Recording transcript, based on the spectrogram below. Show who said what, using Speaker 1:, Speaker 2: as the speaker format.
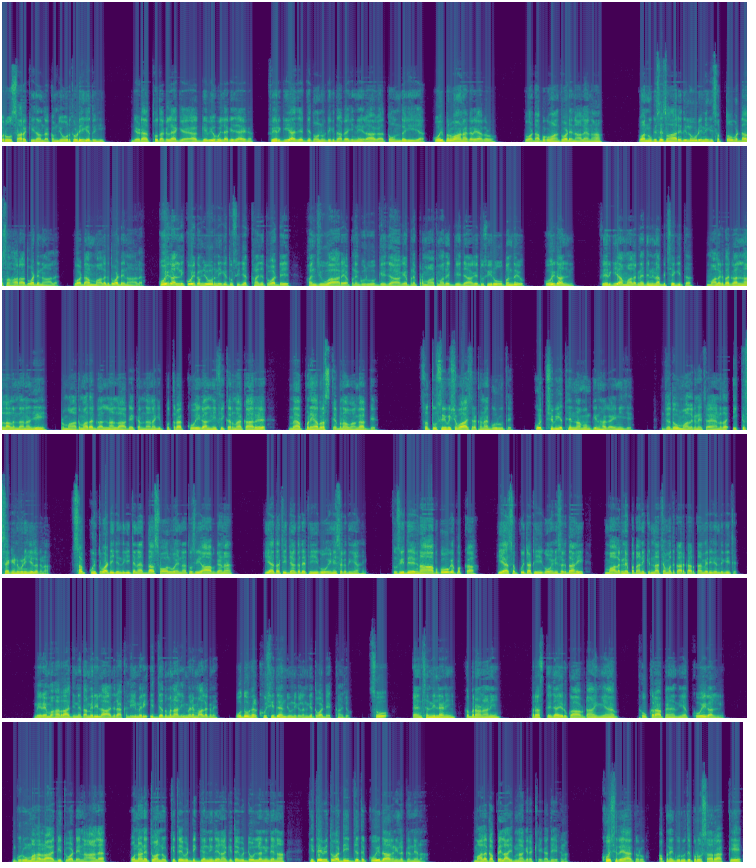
Speaker 1: ਭਰੋਸਾ ਰੱਖੀਦਾ ਹੁੰਦਾ, ਕਮਜ਼ੋਰ ਥੋੜੀ ਗਏ ਤੁਸੀਂ। ਜਿਹੜਾ ਇੱਥੋਂ ਤੱਕ ਲੈ ਕੇ ਆਇਆ, ਅੱਗੇ ਵੀ ਉਹੀ ਲੈ ਕੇ ਜਾਏਗਾ। ਫੇਰ ਕੀ ਆ ਜੇ ਅੱਗੇ ਤੁਹਾਨੂੰ ਦਿਖਦਾ ਪਿਆ ਕਿ ਹਨੇਰਾ ਹੈਗਾ, ਧੁੰਦ ਹੈਗੀ ਆ, ਕੋਈ ਪਰਵਾਹ ਨਾ ਕਰਿਆ ਕਰੋ। ਤੁਹਾਡਾ ਭਗਵਾਨ ਤੁਹਾਡੇ ਨਾਲ ਹੈ ਨਾ। ਤੁਹਾਨੂੰ ਕਿਸੇ ਸਹਾਰੇ ਦੀ ਲੋੜ ਹੀ ਨਹੀਂ ਸਭ ਤੋਂ ਵੱਡਾ ਸਹਾਰਾ ਤੁਹਾਡੇ ਨਾਲ ਹੈ। ਤੁਹਾਡਾ ਮਾਲਕ ਤੁਹਾਡੇ ਨਾਲ ਹੈ। ਕੋਈ ਗੱਲ ਨਹੀਂ, ਕੋਈ ਕਮਜ਼ੋਰ ਨਹੀਂ ਕਿ ਤੁਸੀਂ, ਜੇ ਅੱਖਾਂ 'ਚ ਤੁਹਾਡੇ ਹੰਝੂ ਆ ਰਹੇ, ਆਪਣੇ ਗੁਰੂ ਅੱਗੇ ਜਾ ਕੇ, ਆਪਣੇ ਪ੍ਰਮਾਤਮਾ ਦੇ ਅੱਗੇ ਜਾ ਕੇ ਤੁਸੀਂ ਰੋ ਪੰਦੇ ਹੋ। ਕੋਈ ਗੱਲ ਨਹੀਂ। ਫੇਰ ਕੀ ਆ, ਮਾਲਕ ਨੇ ਤੈਨੂੰ ਨਾ ਪਿੱਛੇ ਕੀਤਾ। ਮਾਲਕ ਦਾ ਗੱਲ ਨਾਲ ਲਾ ਲੈਂਦਾ ਨਾ ਜੀ। ਪ੍ਰਮਾਤਮਾ ਦਾ ਗੱਲ ਨਾਲ ਲਾ ਕੇ ਕਹਿੰਦਾ ਨਾ ਕਿ ਪੁੱਤਰਾ, ਕੋਈ ਗੱਲ ਨਹੀਂ, ਫਿਕਰ ਨਾ ਕਰ। ਮੈਂ ਆਪਣੇ ਆਪ ਰਸਤੇ ਬਣਾਵਾਂਗਾ ਅੱਗੇ। ਸੋ ਤੁਸੀਂ ਵਿਸ਼ਵਾਸ ਰੱਖਣਾ ਗੁਰੂ ਤੇ। ਕੁਝ ਵੀ ਇੱਥੇ ਨਾਮੁਮਕਿਨ ਹੈਗਾ ਹੀ ਨਹੀਂ ਜੇ। ਜਦੋਂ ਮਾਲਕ ਨੇ ਚਾਹਿਆ ਨਾ ਤਾਂ ਇੱਕ ਸੈਕਿੰਡ ਵੀ ਨਹੀਂ ਜੇ ਲੱਗਣਾ। ਸਭ ਕੁਝ ਤੁਹਾਡੀ ਜ਼ਿੰਦਗੀ 'ਚ ਨਾ ਏਦਾਂ ਸੋਲਵ ਹੋਏ ਨਾ, ਤੁਸੀਂ ਆਪ ਕਹਿਣਾ ਕਿ ਇਹ ਤਾਂ ਚੀਜ਼ਾਂ ਕਦੇ ਠੀਕ ਹੋ ਹੀ ਨਹੀਂ ਸਕਦੀਆਂ ਹੈ ਤੁਸੀਂ ਦੇਖਣਾ, ਆਪ ਕਹੋਗੇ ਪੱਕਾ ਕਿ ਇਹ ਸਭ ਕੁਝ ਤਾਂ ਠੀਕ ਹੋ ਹੀ ਨਹੀਂ ਸਕਦਾ ਸੀ। ਮਾਲਕ ਨੇ ਪਤਾ ਨਹੀਂ ਕਿੰਨਾ ਚਮਤਕਾਰ ਕਰਤਾ ਮੇਰੀ ਜ਼ਿੰਦਗੀ 'ਚ। ਮੇਰੇ ਮਹਾਰਾਜ ਜੀ ਨੇ ਤਾਂ ਮੇਰੀ ਲਾਜ ਰੱਖ ਲਈ, ਮੇਰੀ ਇੱਜ਼ਤ ਬਣਾ ਲਈ ਮੇਰੇ ਮਾਲਕ ਨੇ। ਉਦੋਂ ਫਿਰ ਖੁਸ਼ੀ ਦੇ ਹੰਝੂ ਨਿਕਲਣਗੇ ਤੁਹਾਡੇ ਅੱਖਾਂ 'ਚੋਂ। ਸੋ ਟੈਨਸ਼ਨ ਨਹੀਂ ਲੈਣੀ ਘਬਰਾਣਾ ਨਹੀਂ। ਰਸਤੇ 'ਚ ਆਈ ਰੁਕਾਵਟਾਂ ਆਈਆਂ, ਠੋਕਰਾਂ ਪੈਣਦੀਆਂ ਕੋਈ ਗੱਲ ਨਹੀਂ। ਗੁਰੂ ਮਹਾਰਾਜ ਜੀ ਤੁਹਾਡੇ ਨਾਲ ਹੈ। ਉਹਨਾਂ ਨੇ ਤੁਹਾਨੂੰ ਕਿਤੇ ਵੀ ਡਿੱਗਣ ਨਹੀਂ ਦੇਣਾ, ਕਿਤੇ ਵੀ ਡੋਲਣ ਨਹੀਂ ਦੇਣਾ, ਕਿਤੇ ਵੀ ਤੁਹਾਡੀ ਇੱਜ਼ਤ ਕੋਈ ਦਾਗ ਨਹੀਂ ਲੱਗਣ ਦੇਣਾ। ਮਾਲਕ ਆਪੇ ਲਾਜ ਬਣਾ ਕੇ ਰੱਖੇਗਾ, ਦੇਖਣਾ। ਖੁਸ਼ ਰਿਹਾ ਕਰੋ ਆਪਣੇ ਗੁਰੂ ਤੇ ਭਰੋਸਾ ਰੱਖ ਕੇ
